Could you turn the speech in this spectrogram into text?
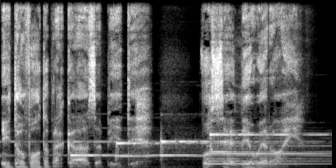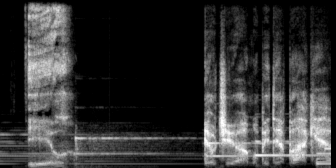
Então volta pra casa, Peter. Você é meu herói. E eu. Eu te amo, Peter Parker.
